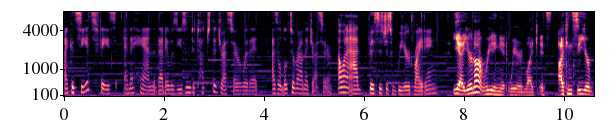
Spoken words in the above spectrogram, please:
I could see its face and a hand that it was using to touch the dresser with it as it looked around the dresser. I want to add this is just weird writing. yeah, you're not reading it weird. Like it's, I can see your,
